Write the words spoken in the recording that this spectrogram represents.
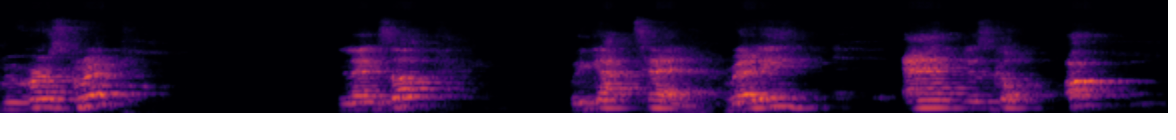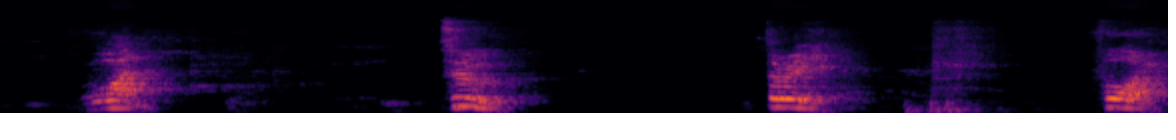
Reverse grip, legs up. We got 10. Ready? And let's go. Up. One, two, three, four,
